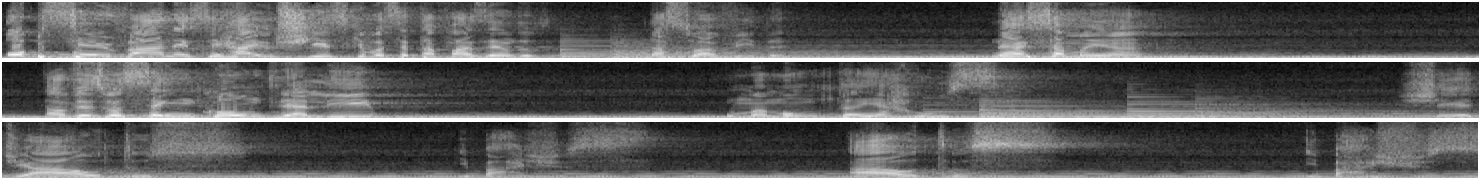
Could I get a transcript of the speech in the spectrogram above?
observar nesse raio-x que você está fazendo da sua vida, nessa manhã, talvez você encontre ali uma montanha russa, cheia de altos e baixos, altos e baixos.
